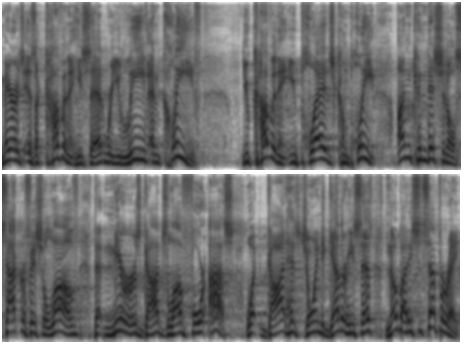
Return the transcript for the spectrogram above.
Marriage is a covenant, he said, where you leave and cleave. You covenant, you pledge complete, unconditional, sacrificial love that mirrors God's love for us. What God has joined together, he says, nobody should separate.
